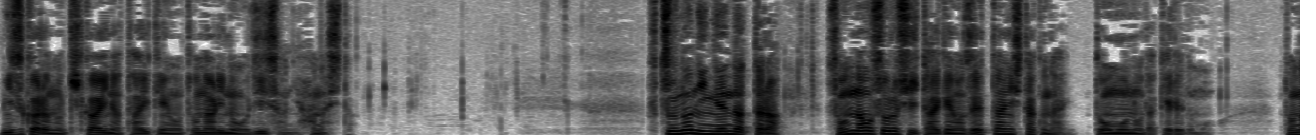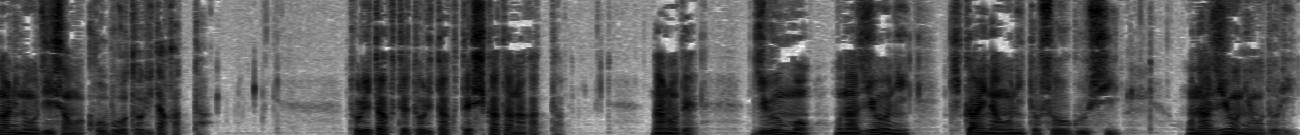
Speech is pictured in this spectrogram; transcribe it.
自らの奇怪な体験を隣のおじいさんに話した。普通の人間だったら、そんな恐ろしい体験は絶対にしたくないと思うのだけれども、隣のおじいさんはコブを取りたかった。取りたくて取りたくて仕方なかった。なので、自分も同じように奇怪な鬼と遭遇し、同じように踊り、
